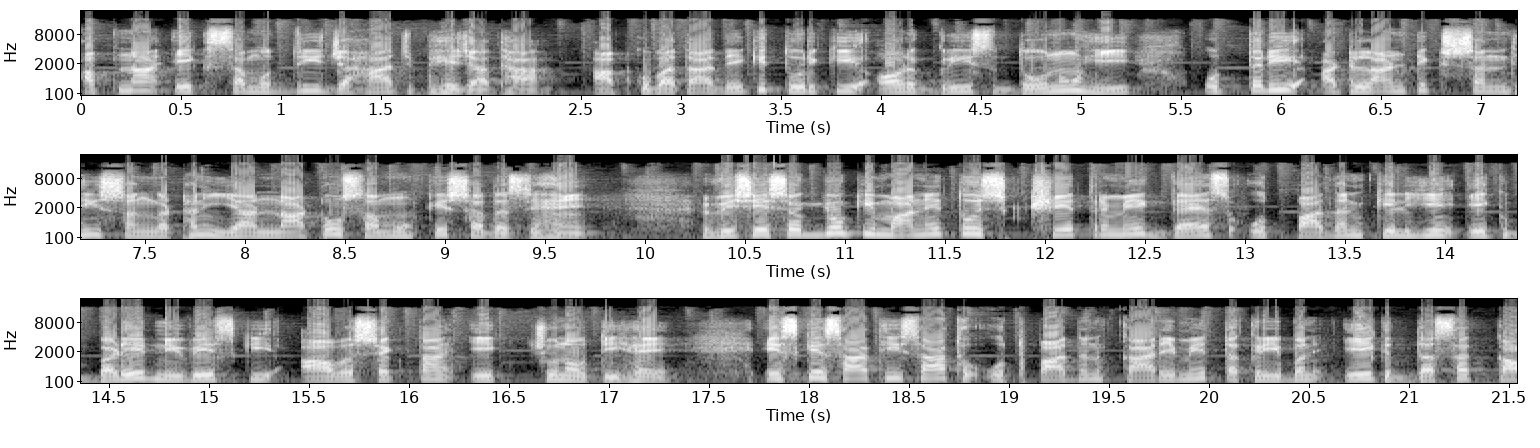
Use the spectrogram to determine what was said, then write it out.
अपना एक समुद्री जहाज़ भेजा था। आपको बता दें कि तुर्की और ग्रीस दोनों ही उत्तरी अटलांटिक संधि संगठन या नाटो समूह के सदस्य हैं। विशेषज्ञों की माने तो इस क्षेत्र में गैस उत्पादन के लिए एक बड़े निवेश की आवश्यकता एक चुनौती है। इसके साथ ही साथ उत्पादन कार्य में तकरीबन एक दशक का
